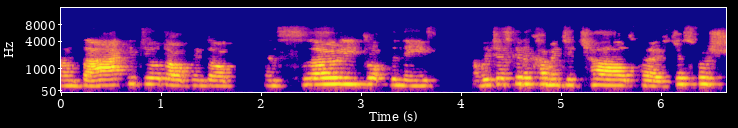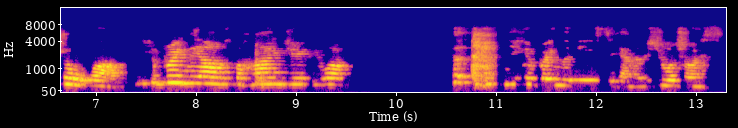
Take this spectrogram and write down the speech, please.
And back into your dolphin dog and slowly drop the knees. And we're just going to come into child's pose just for a short while. You can bring the arms behind you if you want. You can bring the knees together. It's your choice.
